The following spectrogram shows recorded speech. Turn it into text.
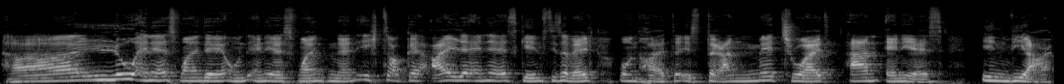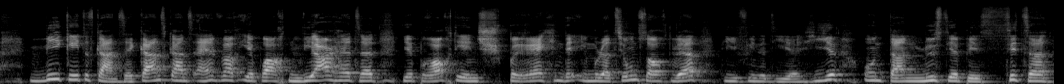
Hallo NES-Freunde und NES-Freundinnen, ich zocke alle NES-Games dieser Welt und heute ist dran Metroid am NES in VR. Wie geht das Ganze? Ganz, ganz einfach. Ihr braucht ein VR-Headset, ihr braucht die entsprechende Emulationssoftware, die findet ihr hier und dann müsst ihr Besitzer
